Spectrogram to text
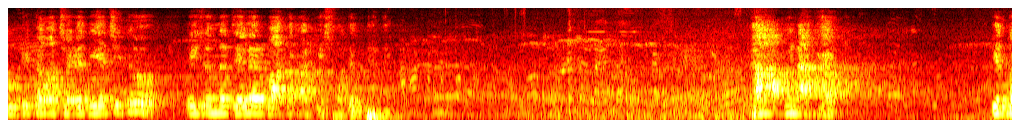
রুটি খাওয়া ছেড়ে দিয়েছি তো, এই জন্য জেলের ভাত আমার কিসমতে উঠে নেই। হ্যাঁ আমি না খাই, কিন্তু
